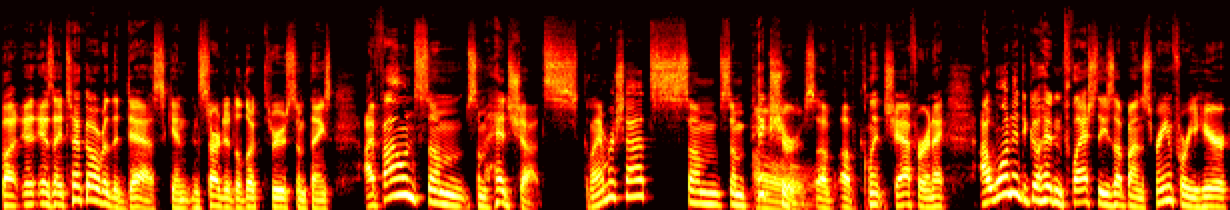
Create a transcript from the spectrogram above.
But as I took over the desk and, and, started to look through some things, I found some some headshots, glamour shots, some some pictures oh. of, of Clint Schaffer. And I, I wanted to go ahead and flash these up on screen for you here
